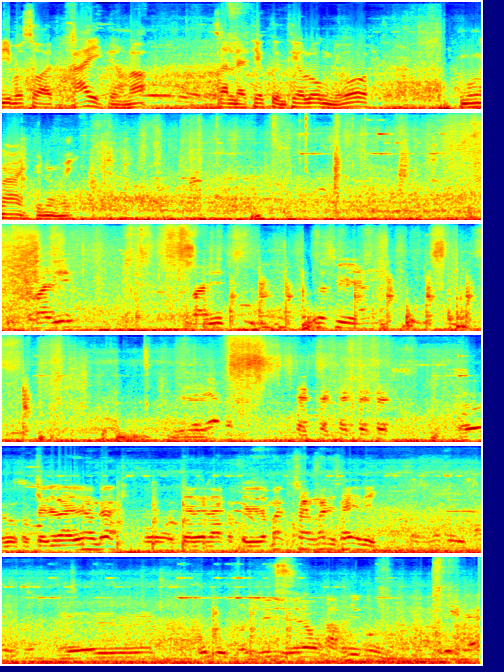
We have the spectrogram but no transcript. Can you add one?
มีบ่ซอยกับใครพี่น้องเนาะสั่นแหละเที่ยวขึ้นเที่ยวลงนี่โอ้ย บ่ง่ายพี่น้องเอ้ยสบายดีสบายดีจะชื่อยังแท็กแท็กแท็กแท็กแท็กเออขอบใจอะไรด้วยน้องเด้อขอบใจอะไรขอบใจอะไรมักช่างไม่ได้ใช้อันนี้เออผมบุญเราดีดีเลยเนาะถามให้คนนี่แหละ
